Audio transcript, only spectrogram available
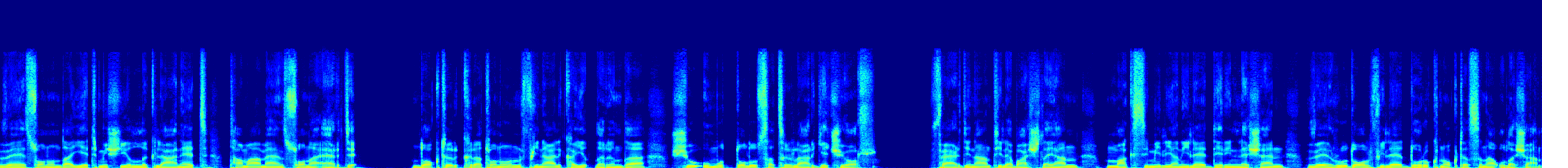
ve sonunda 70 yıllık lanet tamamen sona erdi. Doktor Kraton'un final kayıtlarında şu umut dolu satırlar geçiyor. Ferdinand ile başlayan, Maximilian ile derinleşen ve Rudolf ile doruk noktasına ulaşan.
